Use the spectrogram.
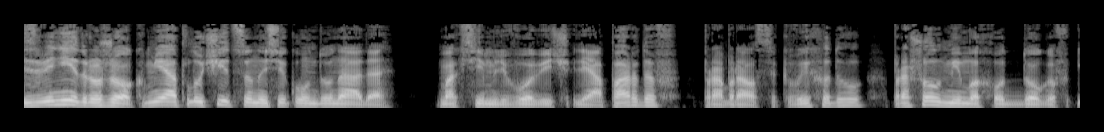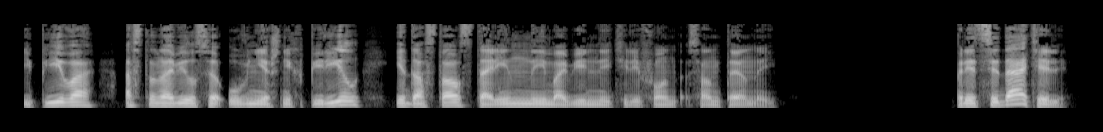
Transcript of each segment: «Извини, дружок, мне отлучиться на секунду надо». Максим Львович Леопардов пробрался к выходу, прошел мимо хот-догов и пива, остановился у внешних перил и достал старинный мобильный телефон с антенной. «Председатель!»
